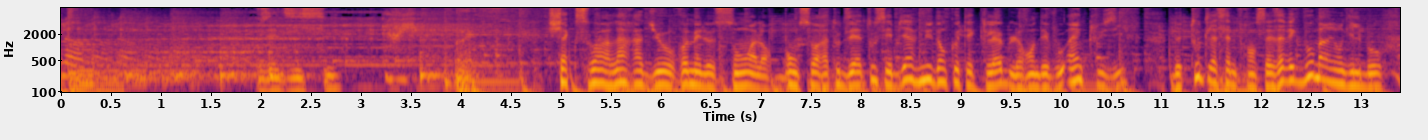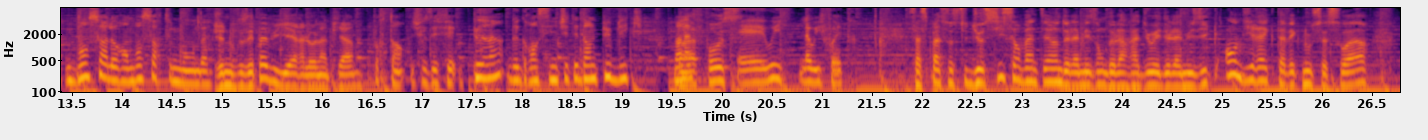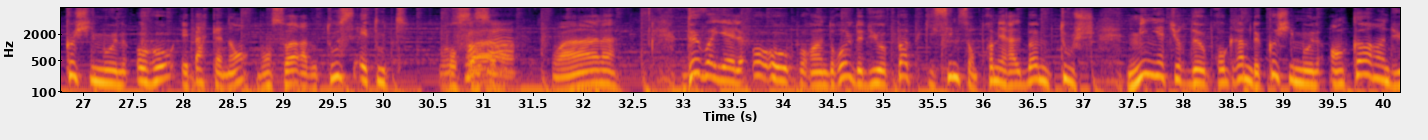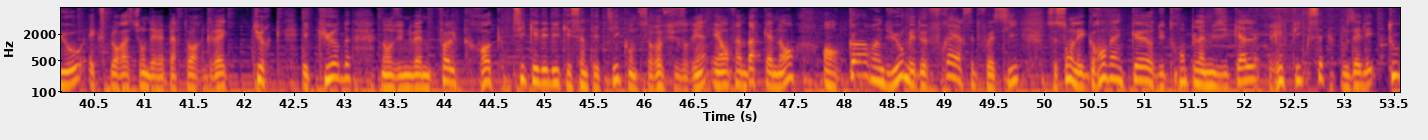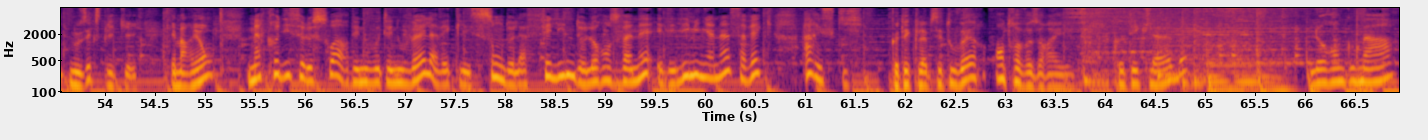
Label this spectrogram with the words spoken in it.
club. Vous êtes ici Oui. Chaque soir, la radio remet le son. Alors bonsoir à toutes et à tous et bienvenue dans Côté Club, le rendez-vous inclusif de toute la scène française. Avec vous, Marion Guilbeault. Bonsoir Laurent, bonsoir tout le monde. Je ne vous ai pas vu hier à l'Olympia. Pourtant, je vous ai fait plein de grands signes. J'étais dans le public. Dans, la, fosse. Eh oui, là où il faut être. Ça se passe au studio 621 de la Maison de la Radio et de la Musique en direct avec nous ce soir. Koshimoun, Oho et Barkanan. Bonsoir à vous tous et toutes. Bonsoir. Voilà. Deux voyelles OO pour un drôle de duo pop qui signe son premier album Touche. Miniature 2 au programme de Koshimoun, encore un duo, exploration des répertoires grecs, turcs et kurdes dans une veine folk, rock, psychédélique et synthétique, on ne se refuse rien. Et enfin Barkanan, encore un duo mais de frères cette fois-ci. Ce sont les grands vainqueurs du tremplin musical Rifix. Vous allez tout nous expliquer. Et Marion? Mercredi, c'est le soir des nouveautés nouvelles avec les sons de la Féline de Laurence Vanet et des Liminianas avec Areski. Côté club, c'est ouvert entre vos oreilles. Côté club, Laurent Goumard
